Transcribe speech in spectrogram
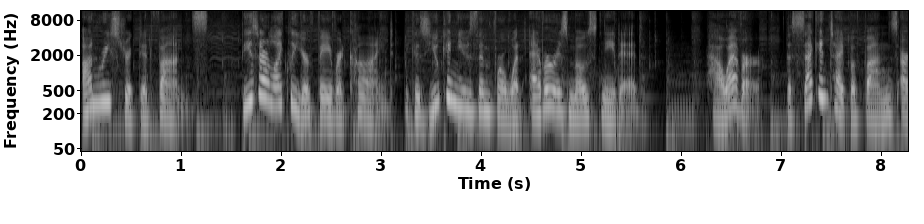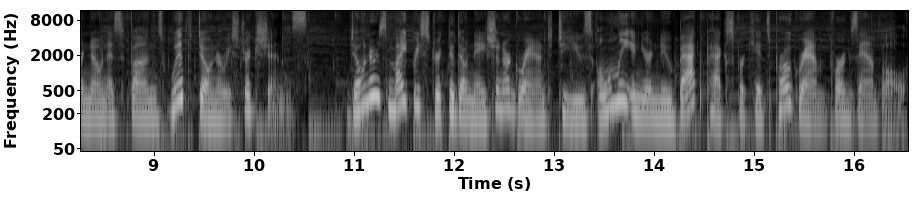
unrestricted funds. These are likely your favorite kind because you can use them for whatever is most needed. However, the second type of funds are known as funds with donor restrictions. Donors might restrict a donation or grant to use only in your new Backpacks for Kids program, for example.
